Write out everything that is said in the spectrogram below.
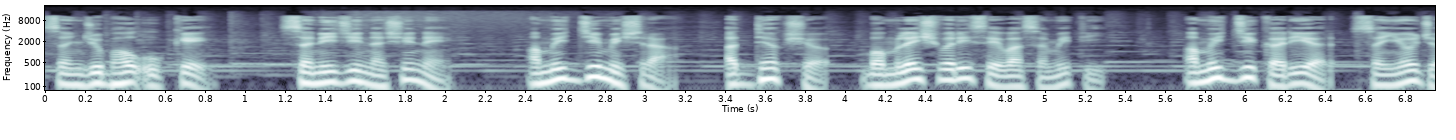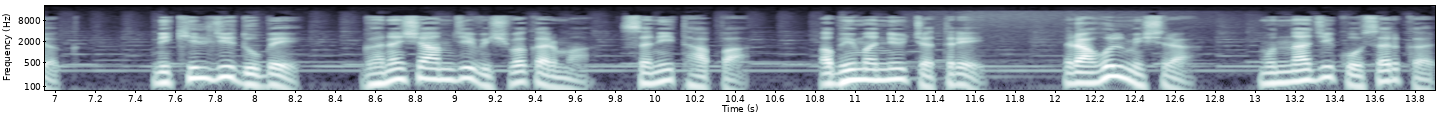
संजूभाऊ उके सनीजी नशिने अमितजी मिश्रा अध्यक्ष बमलेश्वरी सेवा समिती अमितजी करियर संयोजक निखिलजी दुबे घनश्यामजी विश्वकर्मा सनी थापा अभिमन्यू चत्रे राहुल मिश्रा मुन्नाजी कोसरकर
